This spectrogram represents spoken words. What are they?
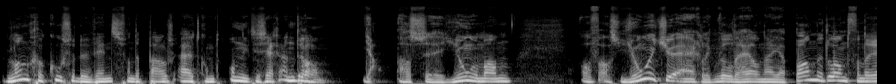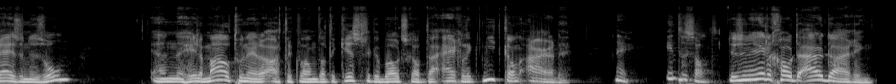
lang gekoesterde wens van de paus uitkomt, om niet te zeggen een droom. Ja, als eh jongeman of als jongetje eigenlijk wilde hij al naar Japan, het land van de reizende zon. En helemaal toen hij erachter kwam dat de christelijke boodschap daar eigenlijk niet kan aarden. Nee, interessant. Dus een hele grote uitdaging.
